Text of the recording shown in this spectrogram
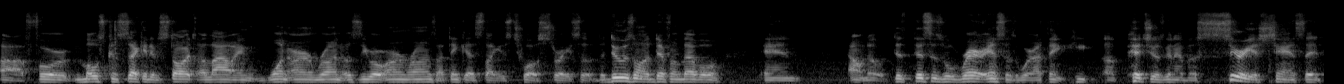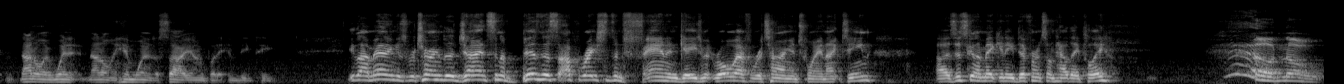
uh, for most consecutive starts allowing one earned run or zero earned runs. I think that's like his 12th straight. So the dude's on a different level, and I don't know. This this is a rare instance where I think he a pitcher is going to have a serious chance at not only winning, not only him winning the Cy Young, but an MVP. Eli Manning is returning to the Giants in a business operations and fan engagement role after retiring in 2019. Uh, is this going to make any difference on how they play? Hell no.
